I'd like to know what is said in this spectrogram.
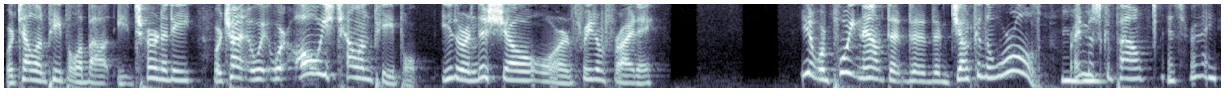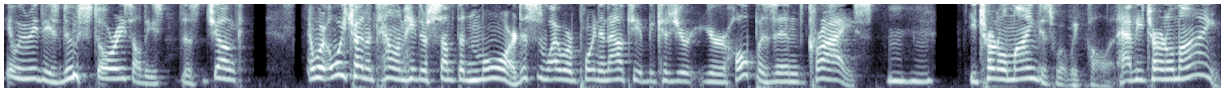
We're telling people about eternity. We're trying. we- We're always telling people, either in this show or in Freedom Friday. You know, we're pointing out the the, the junk in the world, right, Miss Kapow? That's right. Yeah, we read these news stories, all these this junk, and we're always trying to tell them, hey, there's something more. This is why we're pointing out to you because your your hope is in Christ. Mm-hmm. Eternal mind is what we call it. Have eternal mind.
